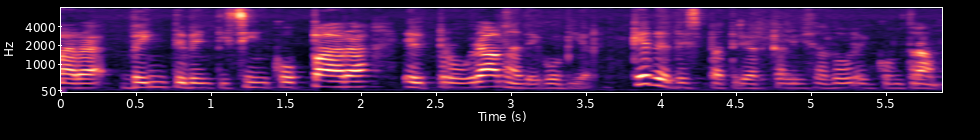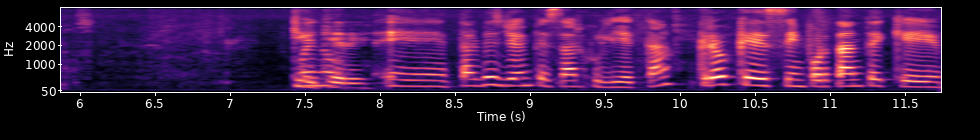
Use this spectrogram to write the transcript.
para 2025 para el programa de gobierno. ¿Qué de despatriarcalizador encontramos? ¿Quién quiere? Eh, tal vez yo empezar, Julieta. Creo que es importante que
